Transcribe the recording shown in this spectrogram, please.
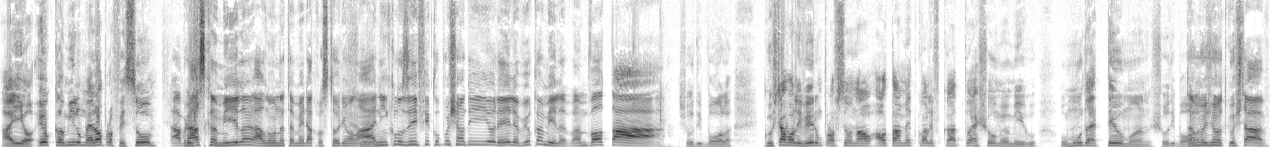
Aí, ó. Eu, Camilo, o melhor professor. Abraço, Camila, aluna também da consultoria online. Show. Inclusive, ficou puxão de orelha, viu, Camila? Vamos voltar. Show de bola. Gustavo Oliveira, um profissional altamente qualificado. Tu é show, meu amigo. O mundo é teu, mano. Show de bola. Tamo junto, Gustavo.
